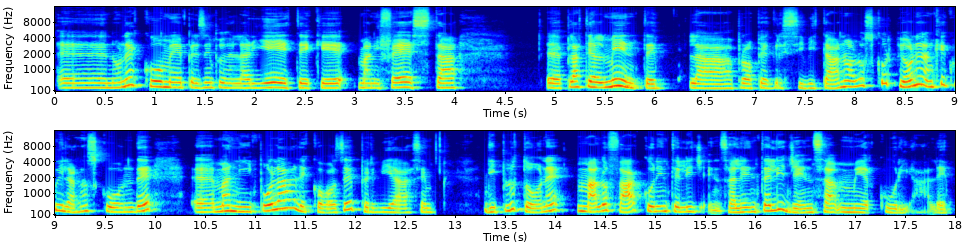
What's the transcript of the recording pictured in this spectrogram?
eh, non è come per esempio nell'ariete che manifesta eh, platealmente la propria aggressività, no, lo scorpione anche qui la nasconde, eh, manipola le cose per via di Plutone, ma lo fa con intelligenza, l'intelligenza mercuriale.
